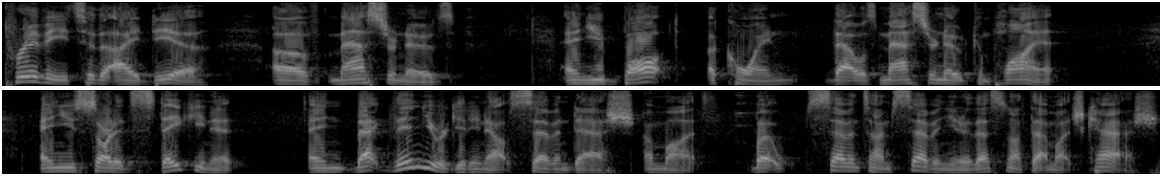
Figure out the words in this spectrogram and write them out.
privy to the idea of masternodes and you bought a coin that was masternode compliant and you started staking it and back then you were getting out seven dash a month but seven times seven you know that's not that much cash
